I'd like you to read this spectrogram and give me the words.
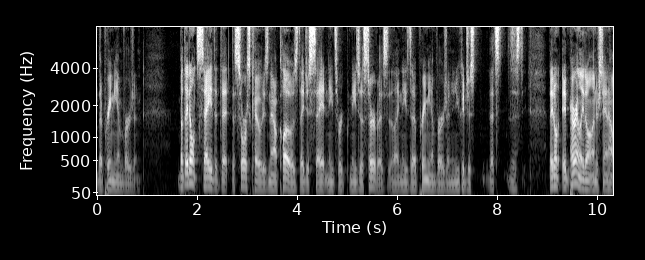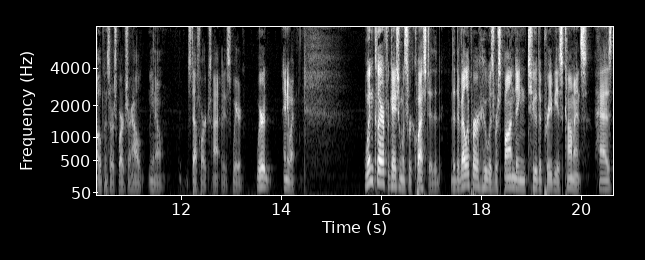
the premium version. But they don't say that, that the source code is now closed. They just say it needs needs a service, it needs a premium version, and you could just that's just they don't apparently don't understand how open source works or how you know stuff works. It's weird, weird. Anyway, when clarification was requested, the developer who was responding to the previous comments has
